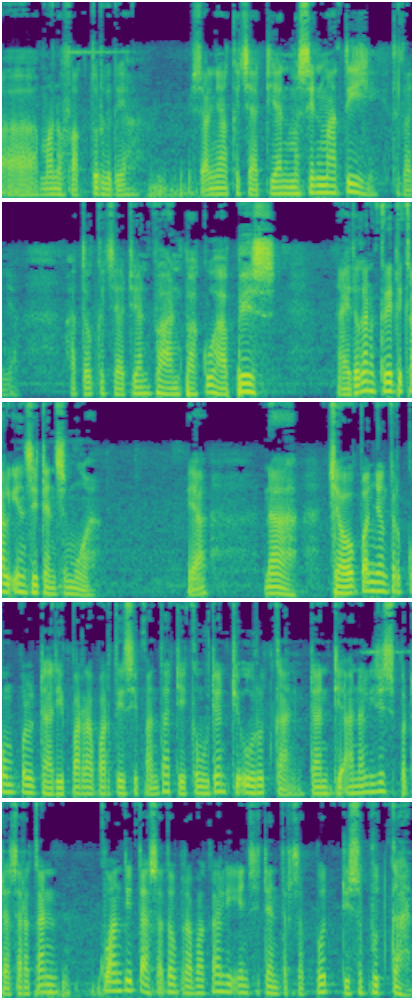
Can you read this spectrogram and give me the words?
uh, manufaktur gitu ya, misalnya kejadian mesin mati gitu kan ya, atau kejadian bahan baku habis, nah itu kan critical incident semua, ya. Nah, Jawaban yang terkumpul dari para partisipan tadi kemudian diurutkan dan dianalisis berdasarkan kuantitas atau berapa kali insiden tersebut disebutkan.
